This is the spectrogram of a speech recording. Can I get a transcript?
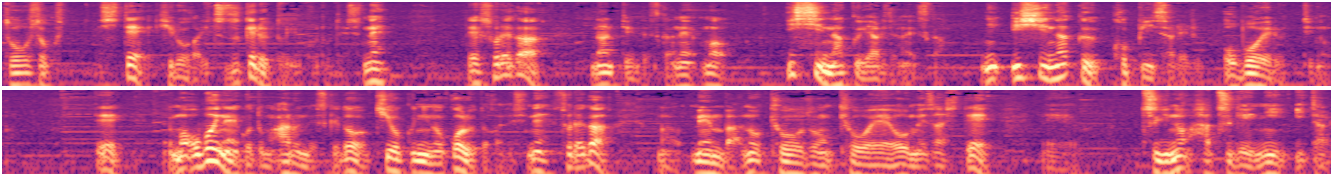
増殖して広がり続けるということですね。でそれが何て言うんですかねまあ意思なくやるじゃないですか。に意思なくコピーされる覚えるっていうのが。で、まあ、覚えないこともあるんですけど記憶に残るとかですね。それが、まあ、メンバーの共存共栄を目指して、えー、次の発言に至る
